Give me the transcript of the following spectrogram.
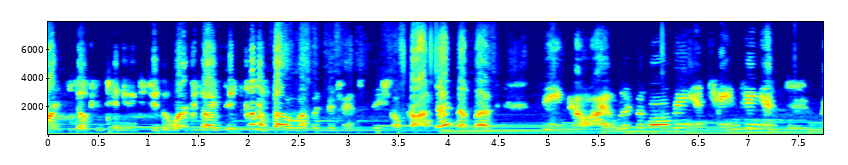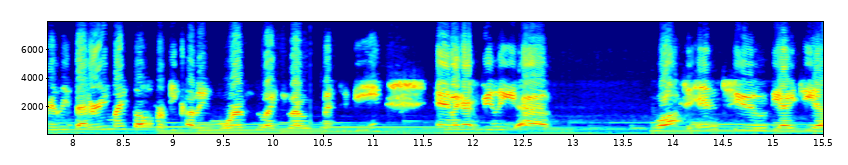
aren't still continuing to do the work. So I just kind of fell in love with the transformational process. I loved seeing how I was evolving and changing and really bettering myself or becoming more of who I knew I was meant to be. And I got really um, locked into the idea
